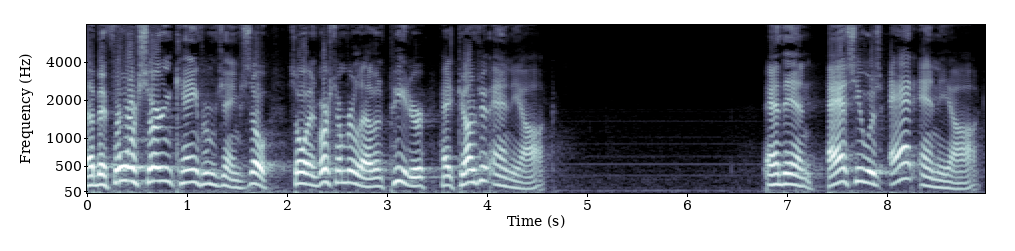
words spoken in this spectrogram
that before certain came from James. So, so in verse number 11, Peter had come to Antioch. And then, as he was at Antioch,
